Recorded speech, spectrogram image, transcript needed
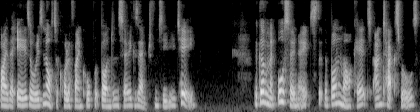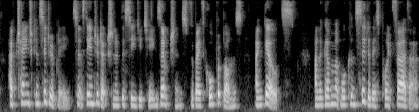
either is or is not a qualifying corporate bond and so exempt from CGT. The government also notes that the bond market and tax rules have changed considerably since the introduction of the CGT exemptions for both corporate bonds and gilts, and the government will consider this point further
